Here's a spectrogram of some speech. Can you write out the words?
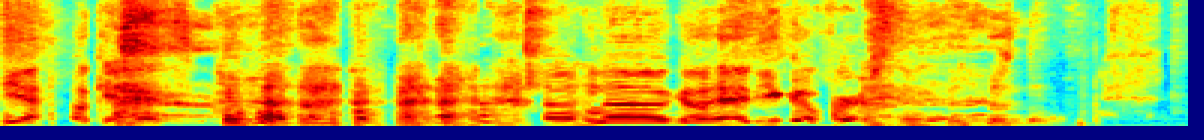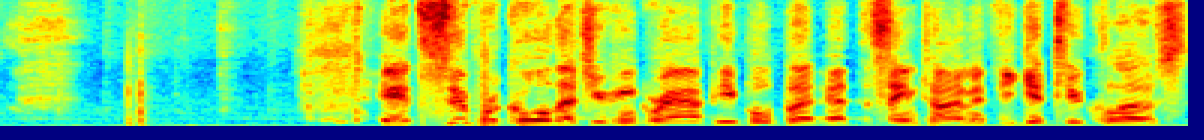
Yeah, okay, thanks. uh, no, go ahead. You go first. It's super cool that you can grab people, but at the same time, if you get too close,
